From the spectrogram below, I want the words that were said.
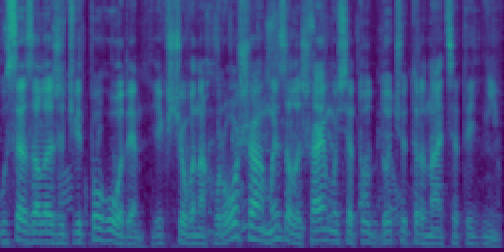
Усе залежить від погоди. Якщо вона хороша, ми залишаємося тут до 14 днів.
